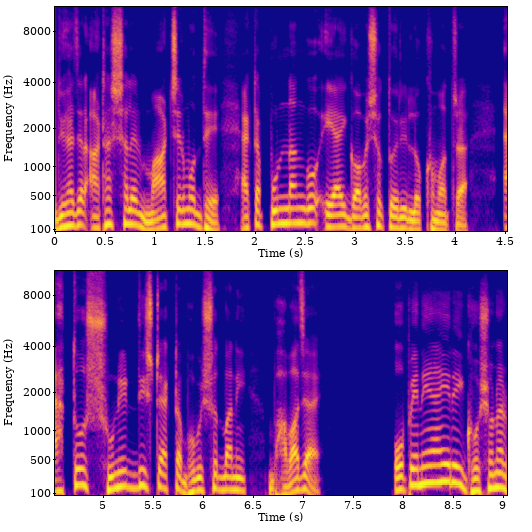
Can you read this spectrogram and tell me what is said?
দুই হাজার আঠাশ সালের মার্চের মধ্যে একটা পূর্ণাঙ্গ এআই গবেষক তৈরির লক্ষ্যমাত্রা। এত সুনির্দিষ্ট একটা ভবিষ্যৎবাণী, ভাবা যায়? ওপেন এআইয়ের এই ঘোষণার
